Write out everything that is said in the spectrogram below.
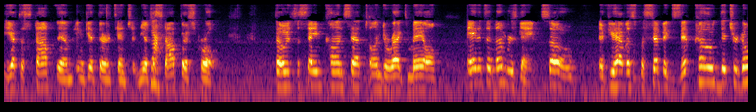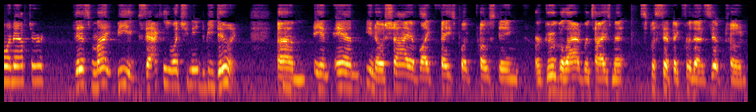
You have to stop them and get their attention. You have yeah. to stop their scroll. So it's the same concept on direct mail, and it's a numbers game. So if you have a specific zip code that you're going after, this might be exactly what you need to be doing. Um, and and you know, shy of like Facebook posting or Google advertisement specific for that zip code.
